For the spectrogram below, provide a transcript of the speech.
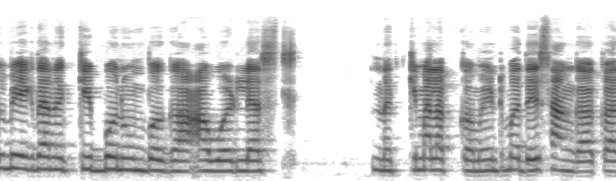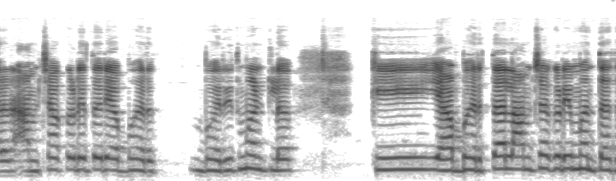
तुम्ही एकदा नक्की बनवून बघा आवडल्यास नक्की मला कमेंटमध्ये सांगा. कारण आमच्याकडे तर या भर भरीत म्हटलं की या भरताला आमच्याकडे म्हणतात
